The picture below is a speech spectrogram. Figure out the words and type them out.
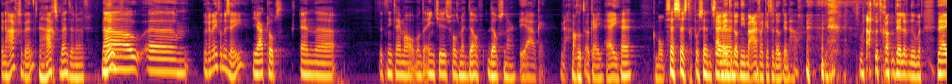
Een Haagse band. een Haagse band inderdaad. Nou, ehm, René van der Zee. Ja, klopt. En eh, het is niet helemaal... Want de eentje is volgens mij Delf, Delfsenaar. Ja, oké. Nou, Maar goed, oké. hey. Hè? Kom op. 66 procent. Zij weten dat niet, maar eigenlijk is het ook Den Haag. Laat het gewoon Delft noemen. Nee,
